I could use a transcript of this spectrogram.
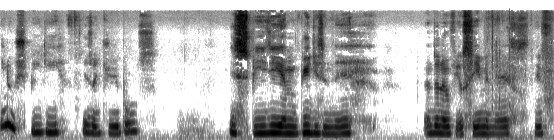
You know, Speedy is a gerbils. There's Speedy and Greedy's in there. I don't know if you'll see in this. They've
